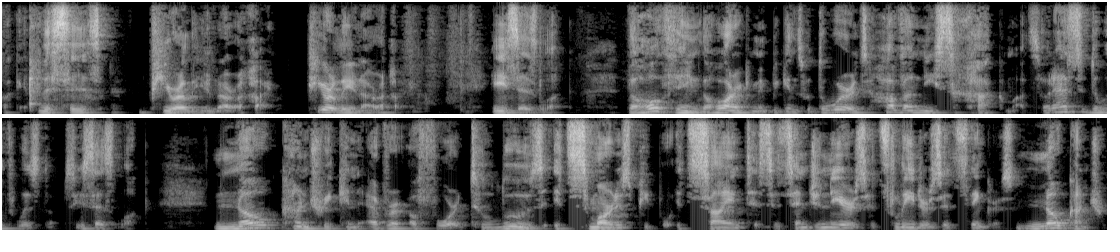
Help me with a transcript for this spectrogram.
Okay, this is purely an Or HaChaim, purely an Or HaChaim. He says, look, the whole thing, the whole argument begins with the words Hava Nischakma. So it has to do with wisdom. So he says, look, no country can ever afford to lose its smartest people, its scientists, its engineers, its leaders, its thinkers. No country.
